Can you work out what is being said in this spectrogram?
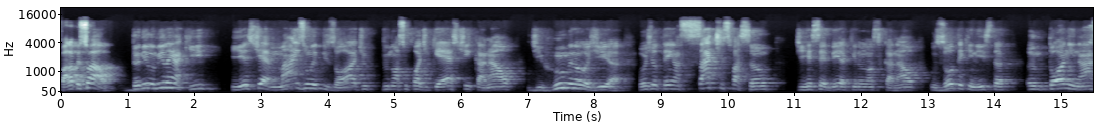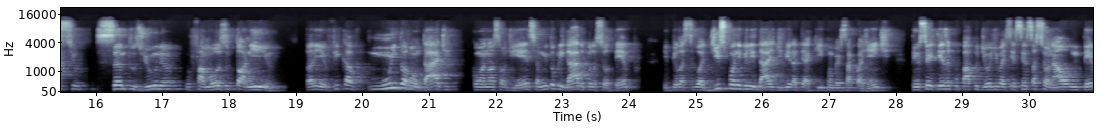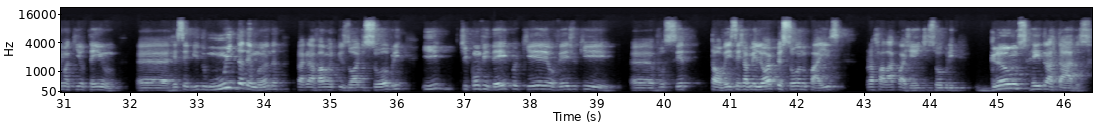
Fala pessoal, Danilo Milen aqui e este é mais um episódio do nosso podcast canal de Rumenologia. Hoje eu tenho a satisfação de receber aqui no nosso canal o zootecnista Antônio Inácio Santos Júnior, o famoso Toninho. Toninho, fica muito à vontade com a nossa audiência. Muito obrigado pelo seu tempo e pela sua disponibilidade de vir até aqui conversar com a gente. Tenho certeza que o papo de hoje vai ser sensacional, um tema que eu tenho é, recebido muita demanda para gravar um episódio sobre e te convidei porque eu vejo que é, você talvez seja a melhor pessoa no país para falar com a gente sobre grãos reidratados.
